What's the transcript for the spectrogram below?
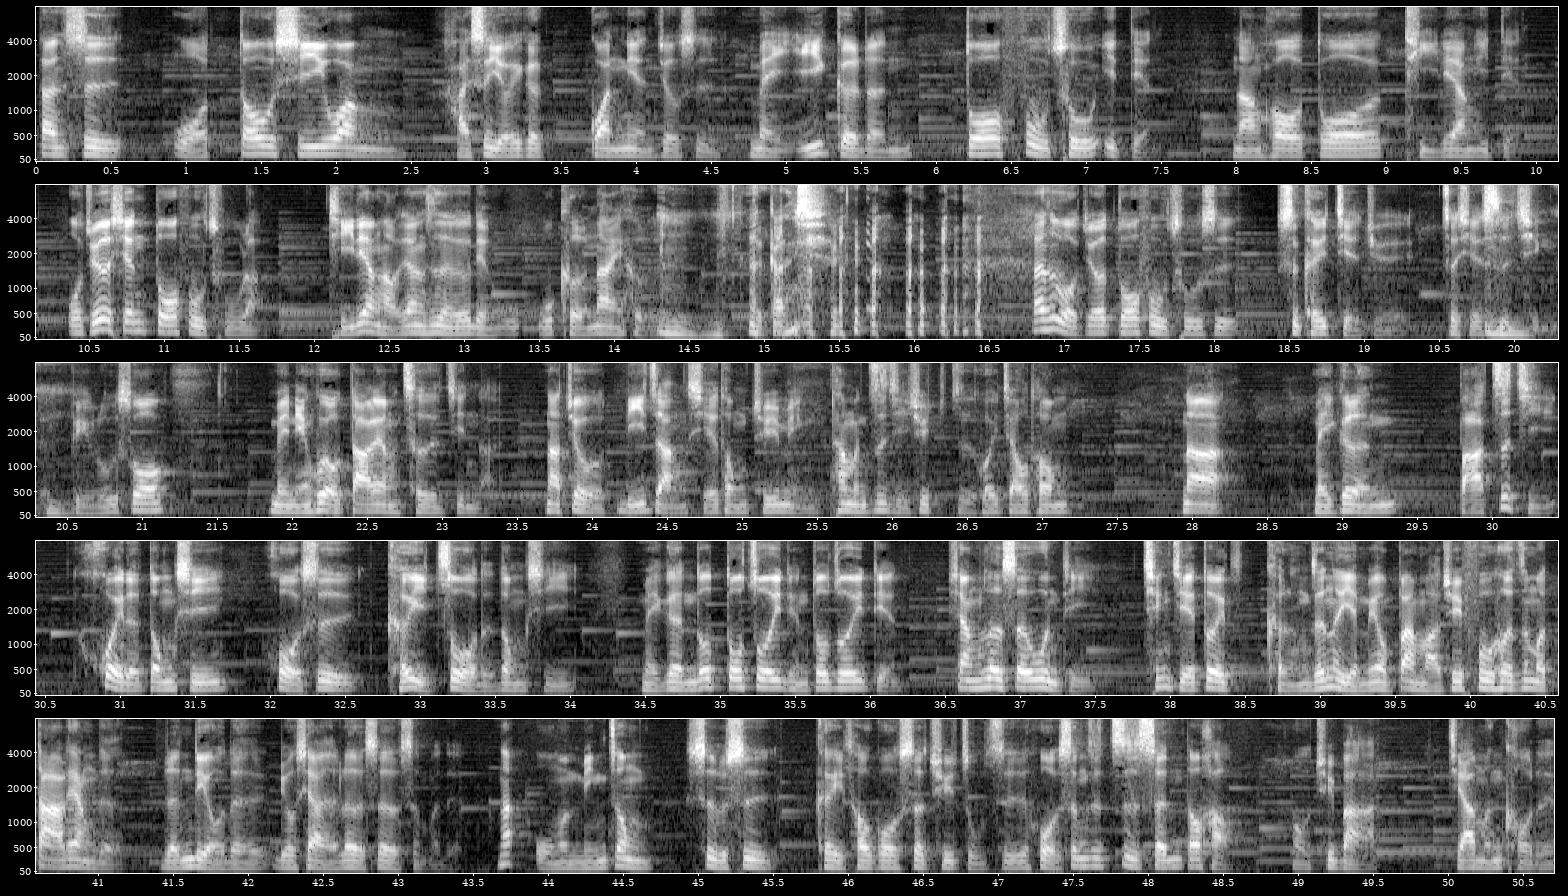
但是我都希望还是有一个观念，就是每一个人多付出一点，然后多体谅一点。我觉得先多付出了，体谅好像是有点无无可奈何的感觉，嗯、但是我觉得多付出是是可以解决这些事情的，比如说。每年会有大量车子进来，那就里长协同居民，他们自己去指挥交通。那每个人把自己会的东西，或者是可以做的东西，每个人都多做一点，多做一点。像垃圾问题，清洁队可能真的也没有办法去负荷这么大量的人流的留下的垃圾什么的。那我们民众是不是可以透过社区组织，或者甚至自身都好，哦，去把家门口的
